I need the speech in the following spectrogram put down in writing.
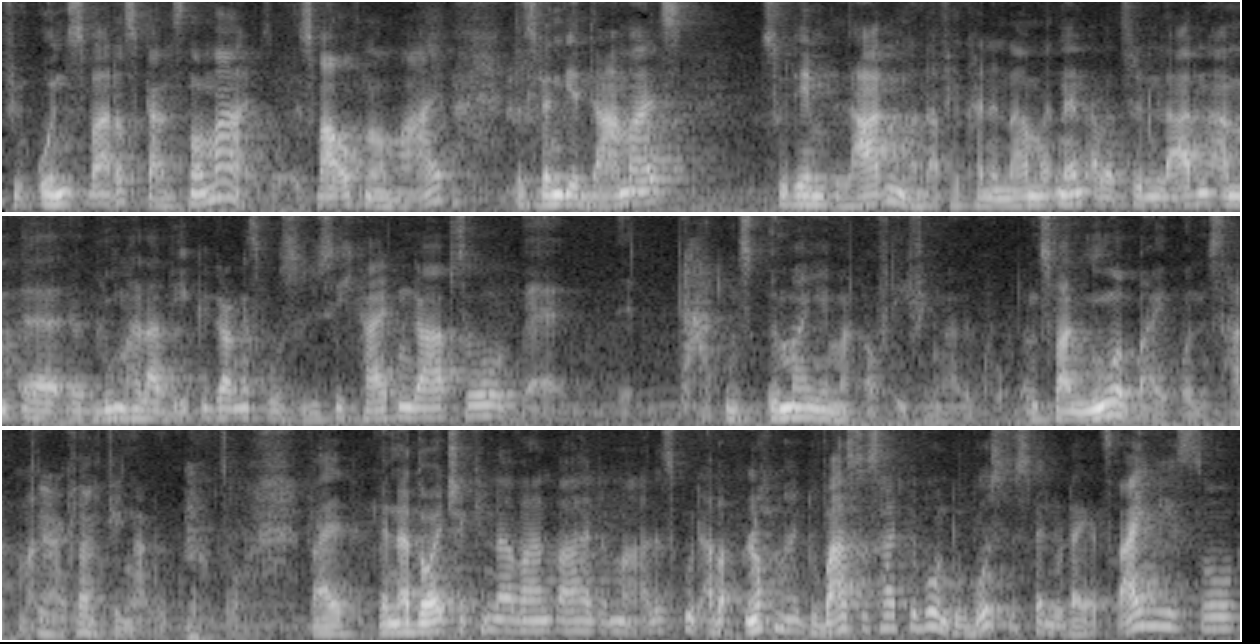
für uns war das ganz normal. So, es war auch normal, dass wenn wir damals zu dem Laden, man darf hier keine Namen nennen, aber zu dem Laden am äh, Blumenhaller Weg gegangen ist, wo es Süßigkeiten gab, so, äh, da hat uns immer jemand auf die Finger geguckt. Und zwar nur bei uns hat man ja, auf klar. die Finger geguckt. So. Weil wenn da deutsche Kinder waren, war halt immer alles gut. Aber nochmal, du warst es halt gewohnt. Du wusstest, wenn du da jetzt reingehst, so,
